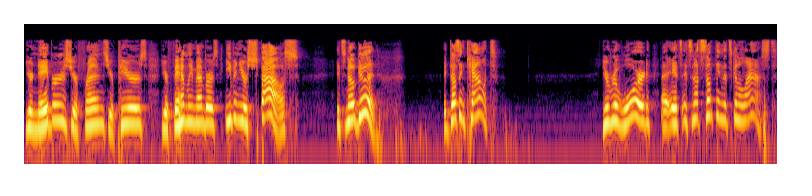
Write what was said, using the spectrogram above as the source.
your neighbors, your friends, your peers, your family members, even your spouse, it's no good. It doesn't count. Your reward, uh, it's, it's not something that's going to last.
